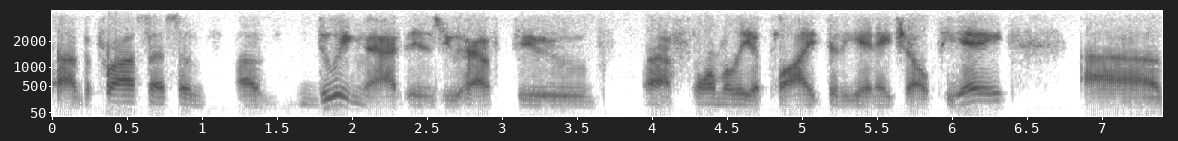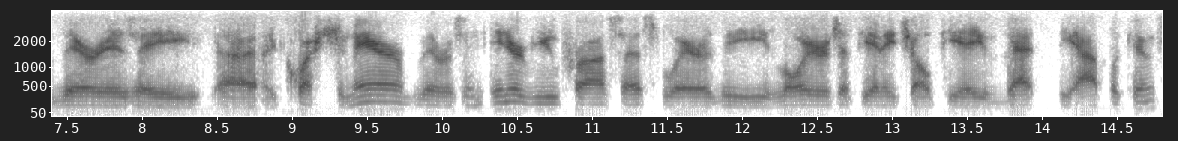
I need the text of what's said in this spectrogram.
Uh, the process of, of doing that is you have to uh, formally apply to the NHLPA. Uh, there is a, uh, a, questionnaire. There is an interview process where the lawyers at the NHLPA vet the applicants.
